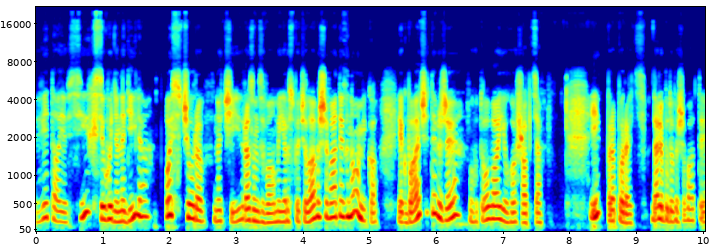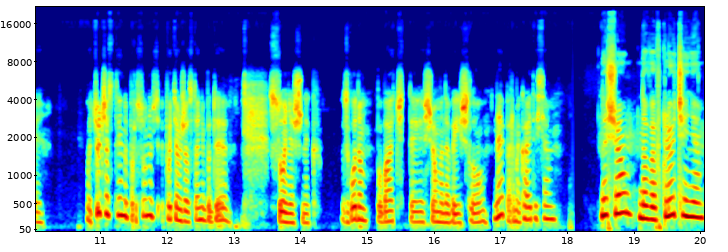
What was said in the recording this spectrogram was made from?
Вітаю всіх! Сьогодні неділя. Ось вчора вночі разом з вами я розпочала вишивати гноміка. Як бачите, вже готова його шапця і прапорець. Далі буду вишивати оцю частину, просунусь, потім вже останнє буде соняшник. Згодом побачите, що в мене вийшло. Не перемикайтеся. Ну що, нове включення.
